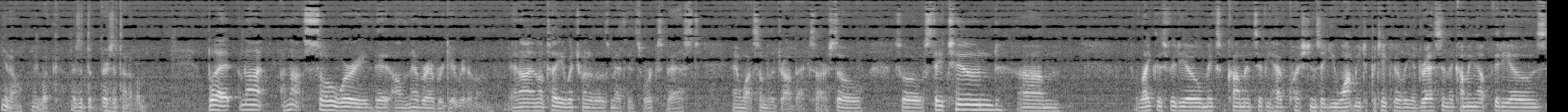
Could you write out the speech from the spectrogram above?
you know, I mean, look, there's a there's a ton of them. But I'm not I'm not so worried that I'll never ever get rid of them. And, I, and I'll tell you which one of those methods works best and what some of the drawbacks are. So so stay tuned. Um, like this video, make some comments if you have questions that you want me to particularly address in the coming up videos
